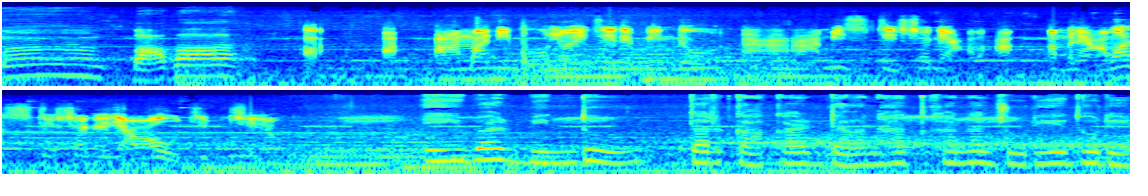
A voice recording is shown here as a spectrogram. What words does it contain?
মা বাবা। আমারই ভুল হয়েছে রে বিন্দু। আমি স্টেশনে মানে আমার স্টেশনে যাওয়া উচিত ছিল। এইবার বিন্দু তার কাকার ডান হাতখানা জড়িয়ে ধরে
